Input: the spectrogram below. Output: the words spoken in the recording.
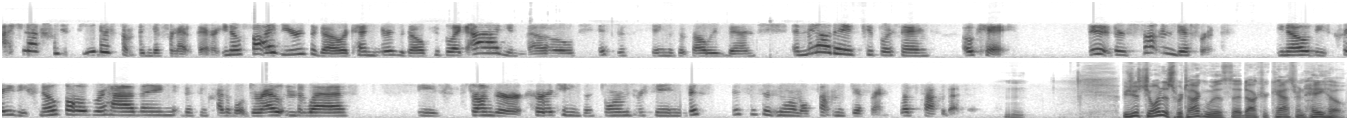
I can actually see there's something different out there. You know, five years ago or 10 years ago, people were like, ah, you know, it's just the same as it's always been. And nowadays, people are saying, okay, there, there's something different. You know, these crazy snowfalls we're having, this incredible drought in the West, these stronger hurricanes and storms we're seeing. This this isn't normal. Something's different. Let's talk about this. Hmm. If you just joined us, we're talking with uh, Dr. Katharine Hayhoe.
